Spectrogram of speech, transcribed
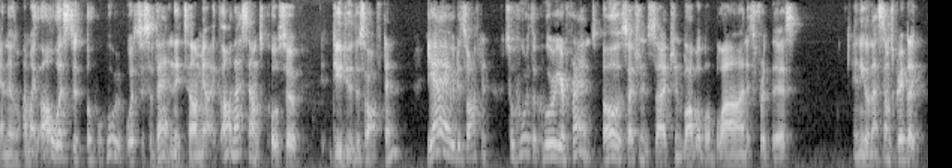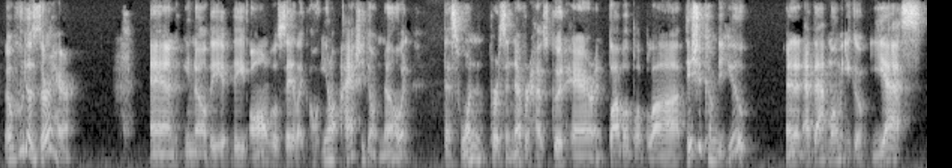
And then I'm like, oh, what's this? Oh, who, what's this event? And they tell me like, oh, that sounds cool. So do you do this often? Yeah, we do this often. So who are the, who are your friends? Oh, such and such and blah blah blah blah. And it's for this. And you go, that sounds great. Like, oh, who does their hair? And you know, they they all will say like, oh, you know, I actually don't know. And this one person never has good hair and blah blah blah blah. They should come to you. And then at that moment, you go, yes,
